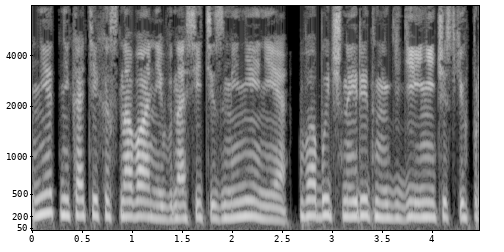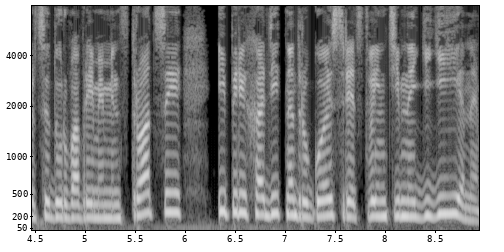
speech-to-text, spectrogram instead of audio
нет никаких оснований вносить изменения в обычный ритм гигиенических процедур во время менструации и переходить на другое средство интимной гигиены.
